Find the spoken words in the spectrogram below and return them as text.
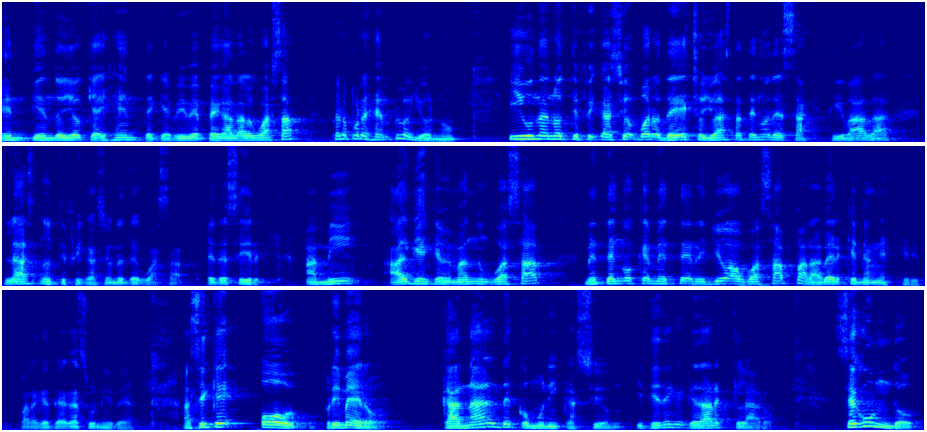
entiendo yo que hay gente que vive pegada al WhatsApp, pero por ejemplo yo no. Y una notificación, bueno, de hecho yo hasta tengo desactivadas las notificaciones de WhatsApp. Es decir, a mí, alguien que me manda un WhatsApp, me tengo que meter yo a WhatsApp para ver qué me han escrito, para que te hagas una idea. Así que, o primero, canal de comunicación y tiene que quedar claro. Segundo,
